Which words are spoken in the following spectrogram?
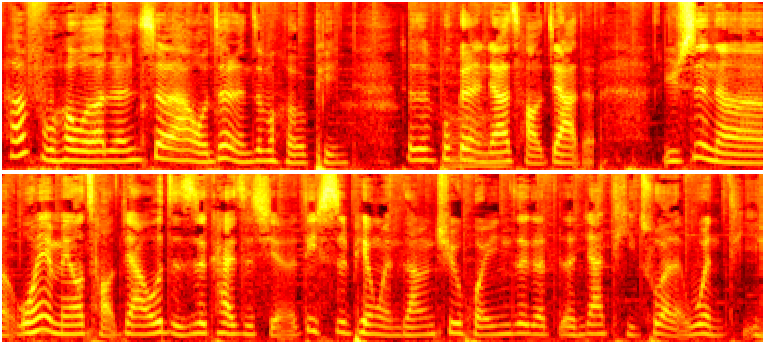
很符合我的人设啊！我这人这么和平，就是不跟人家吵架的。于是呢，我也没有吵架，我只是开始写了第四篇文章去回应这个人家提出来的问题。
